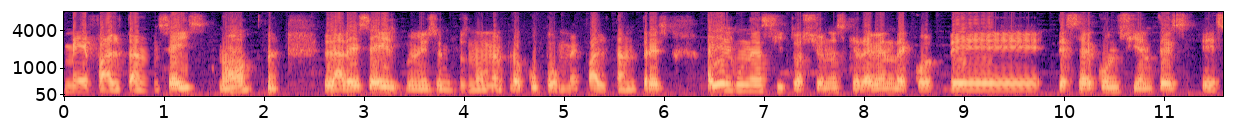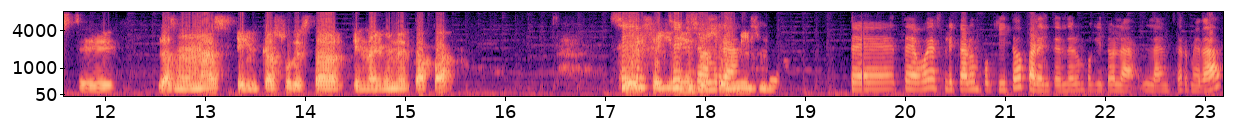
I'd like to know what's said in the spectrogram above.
me faltan seis, ¿no? La de seis me dice, pues no me preocupo, me faltan tres. Hay algunas situaciones que deben de, de, de ser conscientes este, las mamás en caso de estar en alguna etapa. Sí, el seguimiento es el mismo. Te, te, voy a explicar un poquito para entender un poquito la, la enfermedad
